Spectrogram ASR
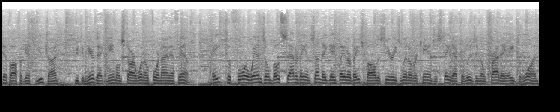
tip-off against UConn. You can hear that game on Star 1049 FM. 8 to 4 wins on both Saturday and Sunday gave Baylor baseball the series win over Kansas State after losing on Friday 8 to 1.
